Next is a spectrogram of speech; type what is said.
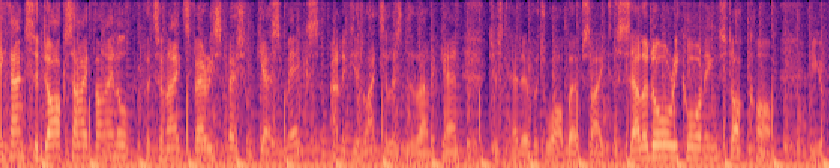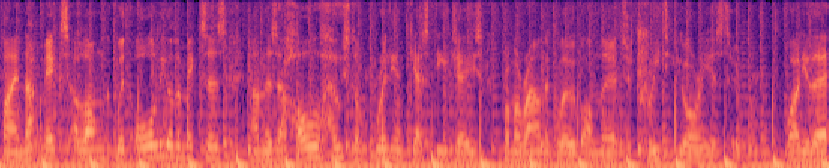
Many thanks to Darksidevinyl for tonight's very special guest mix. And if you'd like to listen to that again, just head over to our website, seladorrecordings.com. You can find that mix along with all the other mixes, and there's a whole host of brilliant guest DJs from around the globe on there to treat your ears to. While you're there,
